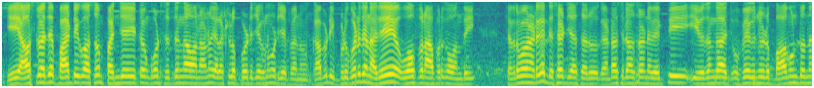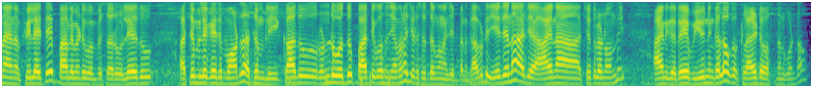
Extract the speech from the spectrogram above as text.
ఈ అవసరమైతే పార్టీ కోసం పనిచేయడం కూడా సిద్ధంగా ఉన్నాను ఎలక్షన్లో పోటీ చేయకుండా కూడా చెప్పాను. కాబట్టి ఇప్పుడు కూడా నేను అదే ఓపెన్ ఆఫర్గా ఉంది. చంద్రబాబు నాయుడు గారు డిసైడ్ చేస్తారు. గంటా శ్రీనివాసరావు అనే వ్యక్తి ఈ విధంగా ఉపయోగించడం బాగుంటుందని ఆయన ఫీల్ అయితే పార్లమెంట్కి పంపిస్తారు. లేదు అసెంబ్లీకి అయితే బాగుంటుంది అసెంబ్లీ కాదు రెండు వద్దు పార్టీ కోసం చేయమని చెడు సిద్ధంగా అని చెప్పాను. కాబట్టి ఏదైనా అది ఆయన చేతిలోనే ఉంది. ఆయనకి రేపు ఈవినింగ్ కల్లా ఒక క్లారిటీ వస్తుంది అనుకుంటాం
